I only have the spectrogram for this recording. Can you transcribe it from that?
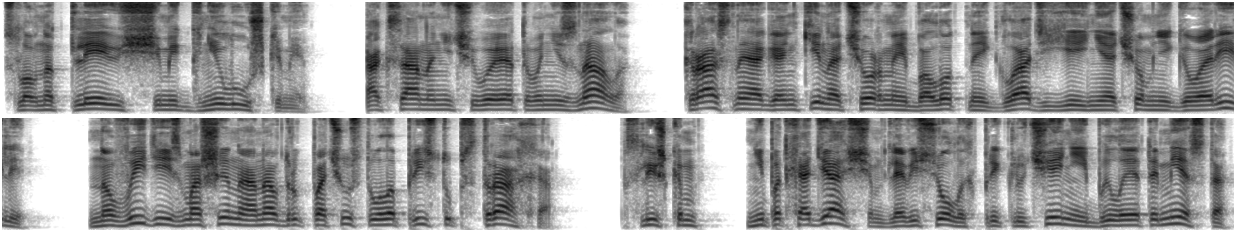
словно тлеющими гнилушками. Оксана ничего этого не знала, Красные огоньки на черной болотной глади ей ни о чем не говорили, но, выйдя из машины, она вдруг почувствовала приступ страха. Слишком неподходящим для веселых приключений было это место,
